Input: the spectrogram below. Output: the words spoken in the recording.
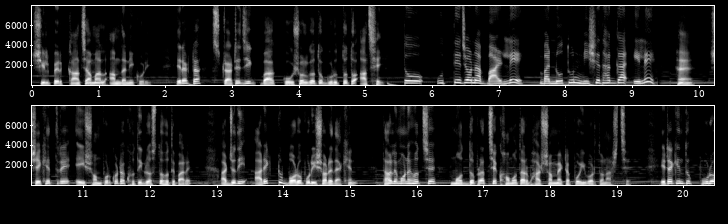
শিল্পের কাঁচামাল আমদানি করি। এর একটা স্ট্র্যাটেজিক বা কৌশলগত গুরুত্ব তো আছেই। তো উত্তেজনা বাড়লে বা নতুন নিষেধাজ্ঞা এলে? হ্যাঁ সেক্ষেত্রে এই সম্পর্কটা ক্ষতিগ্রস্ত হতে পারে। আর যদি আরেকটু বড় পরিসরে দেখেন তাহলে মনে হচ্ছে মধ্যপ্রাচ্যে ক্ষমতার ভারসাম্যে একটা পরিবর্তন আসছে। এটা কিন্তু পুরো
